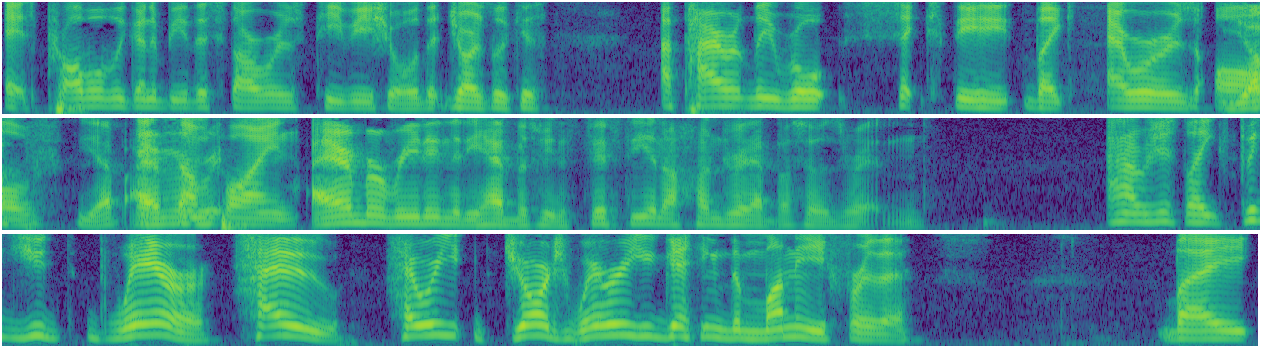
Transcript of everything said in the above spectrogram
It's probably going to be the Star Wars TV show that George Lucas apparently wrote 60 like hours of yep, I at some point. I remember reading that he had between fifty and hundred episodes written. And I was just like, but you, where, how, how are you, George? Where are you getting the money for this? Like,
